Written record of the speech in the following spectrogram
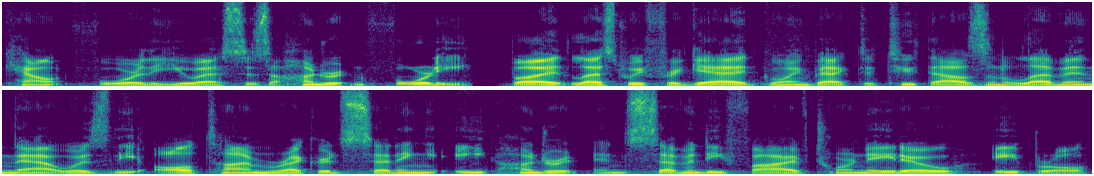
count for the U.S. is 140. But lest we forget, going back to 2011, that was the all time record setting 875 tornado April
